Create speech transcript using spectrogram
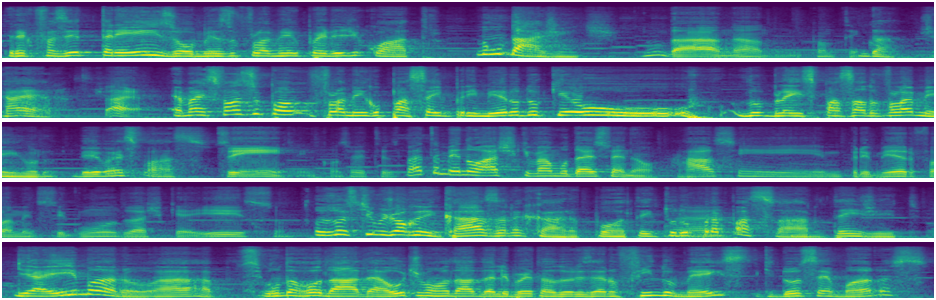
Teria que fazer 3 ou mesmo o Flamengo perder de 4. Não dá, gente. Não dá, não, não tem Não dá. Já era. Já é. É mais fácil o Flamengo passar em primeiro do que o Nublense passar do Flamengo, né? Bem mais fácil. Sim, sim, com certeza. Mas também não acho que vai mudar isso aí, não. Racing em primeiro, Flamengo em segundo, acho que é isso. Os dois times jogam em casa, né, cara? Porra, tem tudo É. pra passar, não tem jeito. E aí, mano, a segunda rodada, a última rodada da Libertadores é no fim do mês, daqui duas semanas.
